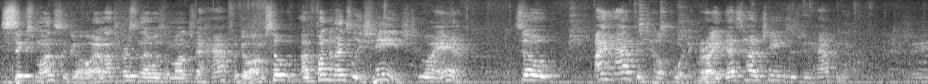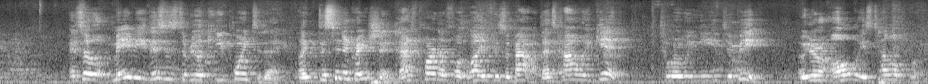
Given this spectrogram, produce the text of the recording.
six months ago. I'm not the person that was a month and a half ago. I'm so, I've fundamentally changed who I am. So, I have been teleporting, right? That's how change has been happening. And so maybe this is the real key point today. Like disintegration, that's part of what life is about. That's how we get to where we need to be. We are always teleporting.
